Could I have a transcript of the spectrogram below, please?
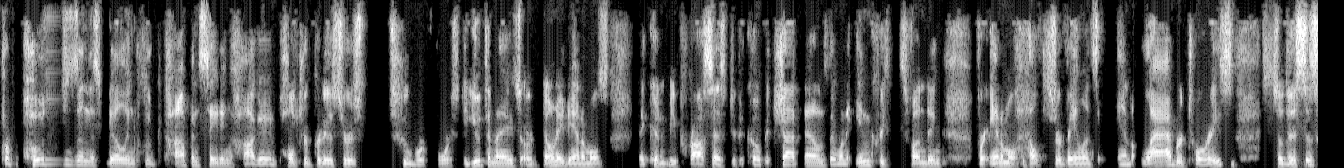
Proposals in this bill include compensating hog and poultry producers who were forced to euthanize or donate animals. They couldn't be processed due to COVID shutdowns. They want to increase funding for animal health surveillance and laboratories. So this is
